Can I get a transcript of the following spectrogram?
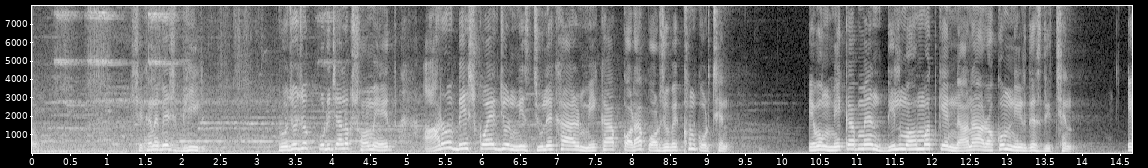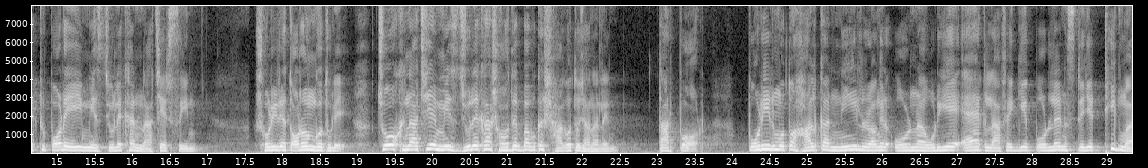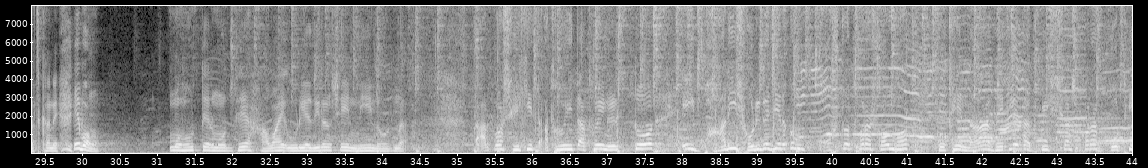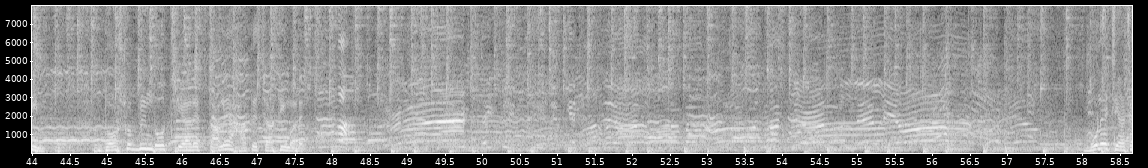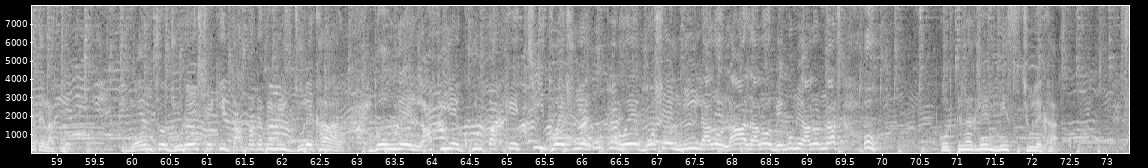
সেখানে বেশ ভিড়। প্রযোজক পরিচালক সমেত আরও বেশ কয়েকজন মিস জুলেখার মেকআপ করা পর্যবেক্ষণ করছেন এবং মেকআপ ম্যান দিল মোহাম্মদকে নানা রকম নির্দেশ দিচ্ছেন। একটু পরেই মিস জুলেখার নাচের সিন। শরীরে তরঙ্গ তুলে চোখ নাচিয়ে মিস জুলেখা সহদেববাবুকে স্বাগত জানালেন। তারপর পরীর মতো হালকা নীল রঙের ওড়না উড়িয়ে এক লাফে গিয়ে পড়লেন স্টেজের ঠিক মাঝখানে এবং মুহূর্তের মধ্যে হাওয়ায় উড়িয়ে দিলেন সেই নীল ওড়না। তারপর সে কি তাথই তাথই নৃত্য? এই ভারী শরীরে যে এরকম কষ্ট করা সম্ভব, চোখে না দেখলে তা বিশ্বাস করা কঠিন। দর্শকবৃন্দ চেয়ারের তালে হাতে চাটি মারে। বলে চেঁচাতে লাগল। মঞ্চ জুড়ে সে কি দাপাদাপি মিস জুলেখার? দৌড়ে লাফিয়ে ঘুরপাক খেয়ে চিত হয়ে শুয়ে উপর হয়ে বসে নীল আলো, লাল আলো, বেগুনি আলোর নাচ। ও করতে লাগলেন মিস জুলেখা।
